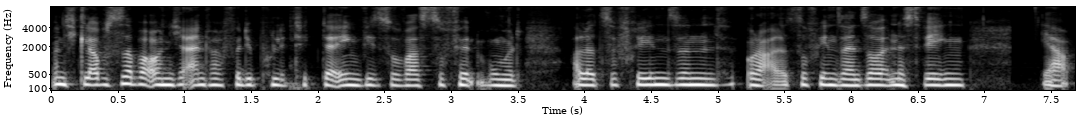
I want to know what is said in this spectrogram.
Und ich glaube, es ist aber auch nicht einfach für die Politik, da irgendwie sowas zu finden, womit alle zufrieden sind oder alle zufrieden sein sollten. Deswegen, ja.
